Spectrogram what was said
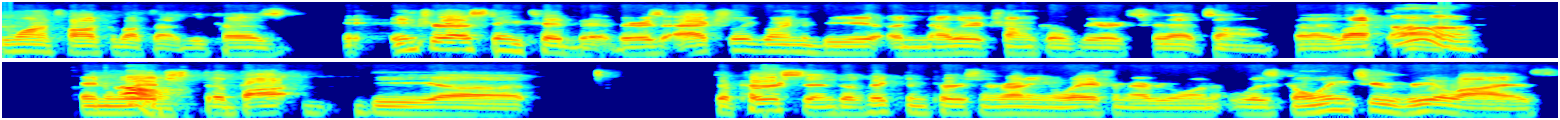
want to talk about that because i- interesting tidbit. There is actually going to be another chunk of lyrics for that song that I left out, Oh, in Oh. which the bot, the uh, the person, the victim person running away from everyone, was going to realize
